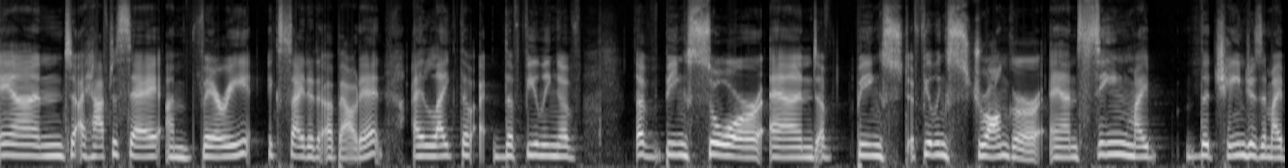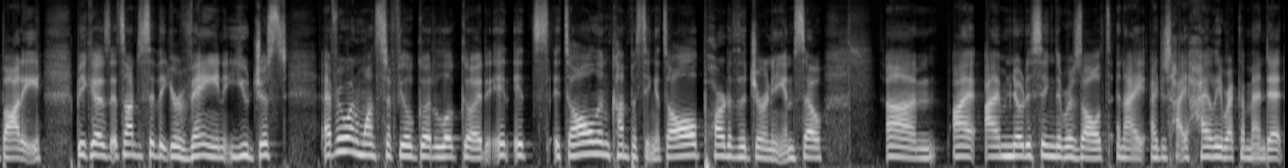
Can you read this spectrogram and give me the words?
And I have to say, I'm very excited about it. I like the the feeling of of being sore and of being feeling stronger and seeing my the changes in my body. Because it's not to say that you're vain. You just everyone wants to feel good look good. It, it's it's all encompassing. It's all part of the journey. And so um, I, I'm noticing the results and I, I just I highly recommend it.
